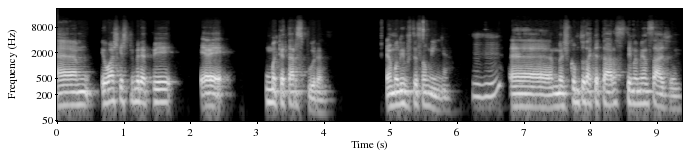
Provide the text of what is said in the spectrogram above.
Um, eu acho que este primeiro EP é uma catarse pura, é uma libertação minha. Uhum. Uh, mas como toda a catarse tem uma mensagem,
